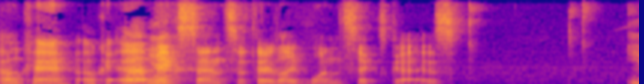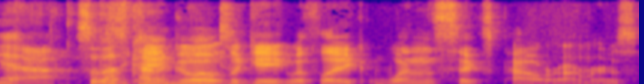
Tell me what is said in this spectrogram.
okay. Okay. That Yeah. makes sense if they're like one six guys. Yeah, so that's you kind can't of go neat. out the gate with like one six power armors.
